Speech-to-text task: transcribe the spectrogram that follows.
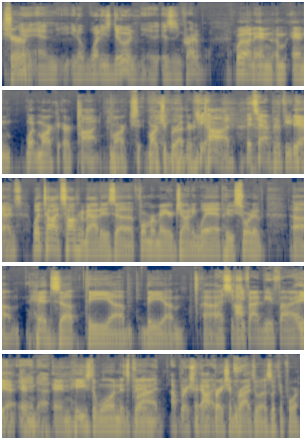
Sure. And, and you know, what he's doing is, is, incredible. Well, and and um, and what Mark or Todd, Mark's Mark's your brother, Yeah. Todd. It's happened a few Yeah. times. What Todd's talking about is uh, former Mayor Johnny Webb, who sort of um, heads up the um, the um, uh, I sixty five beautify. yeah, and, and uh, and he's the one that's Pride, been Operation Pride. Operation Pride's what I was looking for.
